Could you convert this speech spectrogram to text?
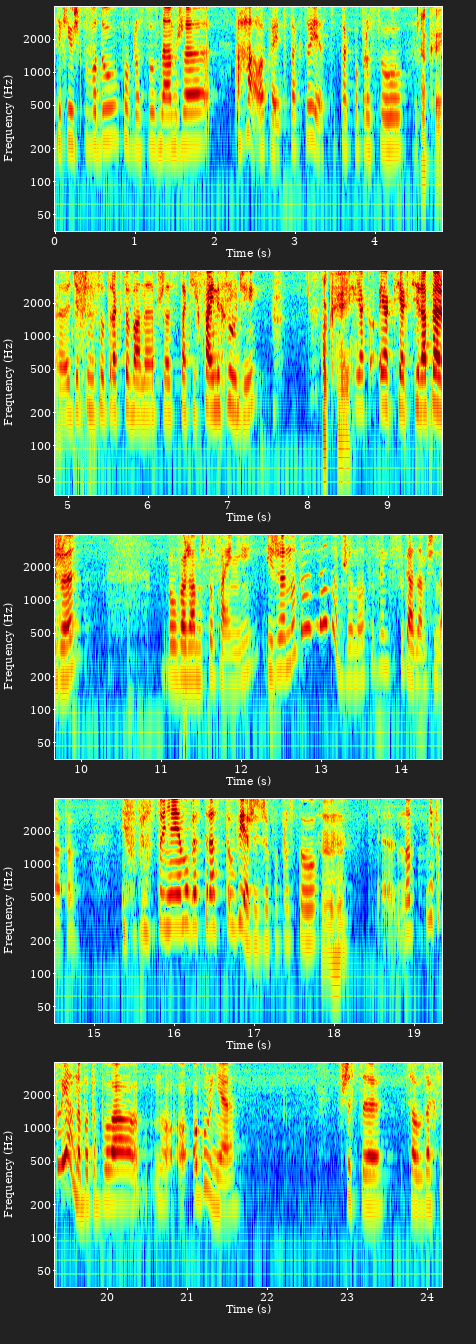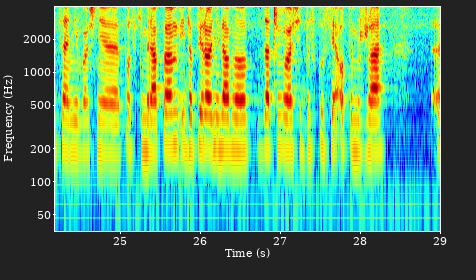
z jakiegoś powodu po prostu uznałam, że aha, okej, to tak to jest. Tak po prostu Okej. e, dziewczyny są traktowane przez takich fajnych ludzi, Okej. jak, jak, jak ci raperzy, bo uważam, że są fajni i że no to no dobrze, no to więc zgadzam się na to. I po prostu nie, nie mogę teraz w to uwierzyć, że po prostu, Mhm. e, no nie tylko ja, no bo to była, no ogólnie wszyscy są zachwyceni właśnie polskim rapem i dopiero niedawno zaczęła się dyskusja o tym, że, e,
